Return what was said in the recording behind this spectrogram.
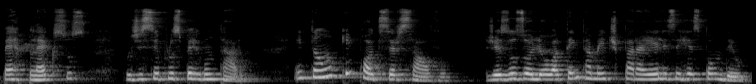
Perplexos, os discípulos perguntaram: Então, quem pode ser salvo? Jesus olhou atentamente para eles e respondeu:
